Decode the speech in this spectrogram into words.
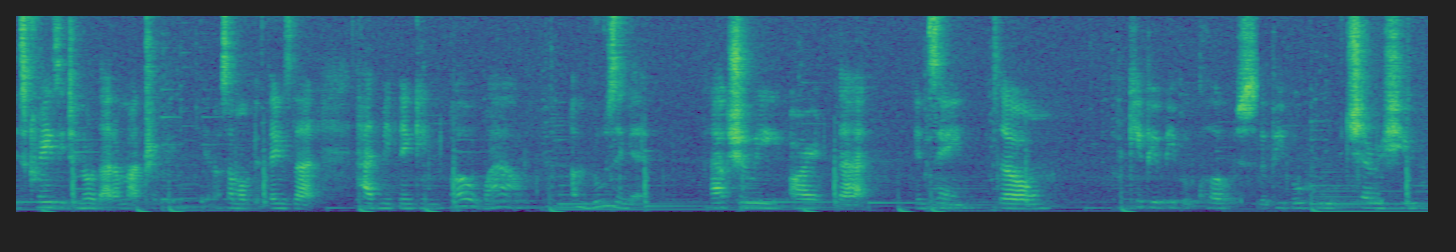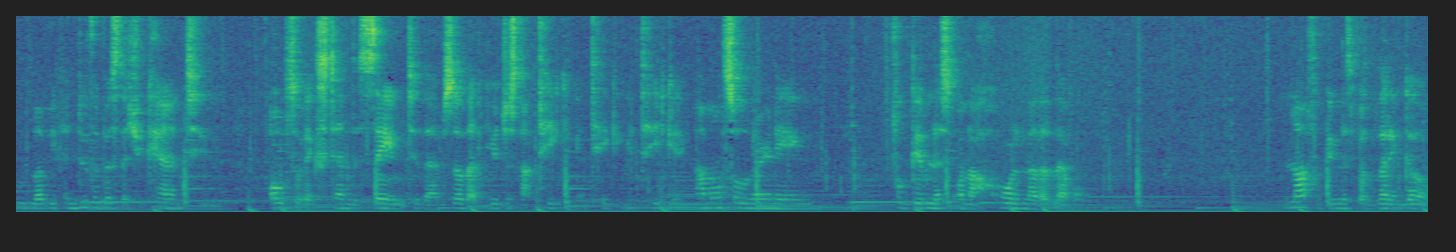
it's crazy to know that I'm not tripping. You know, some of the things that had me thinking, oh wow, I'm losing it, actually aren't that insane. So keep your people close, the people who cherish you, who love you, and do the best that you can to also extend the same to them so that you're just not taking and taking and taking. I'm also learning forgiveness on a whole nother level. Not forgiveness, but letting go.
